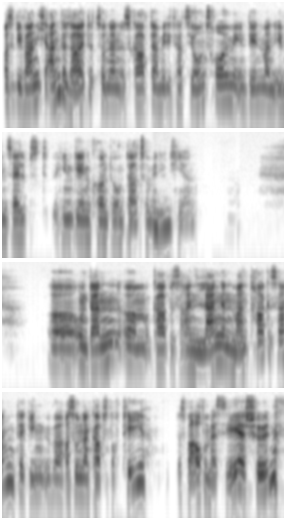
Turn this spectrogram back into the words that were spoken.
Also die war nicht angeleitet, sondern es gab da Meditationsräume, in denen man eben selbst hingehen konnte, um da zu mhm. meditieren. Mhm. und dann ähm, gab es einen langen Mantra-Gesang, der ging über, achso, und dann gab es noch Tee. Das war auch immer sehr schön.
